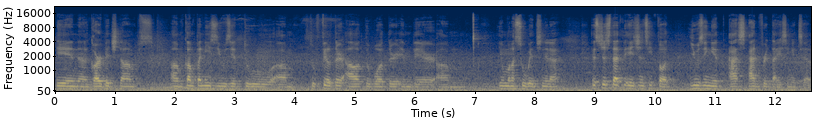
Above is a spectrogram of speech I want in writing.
in uh, garbage dumps. Um, companies use it to um, to filter out the water in their um, yung mga sewage nila. It's just that the agency thought using it as advertising itself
